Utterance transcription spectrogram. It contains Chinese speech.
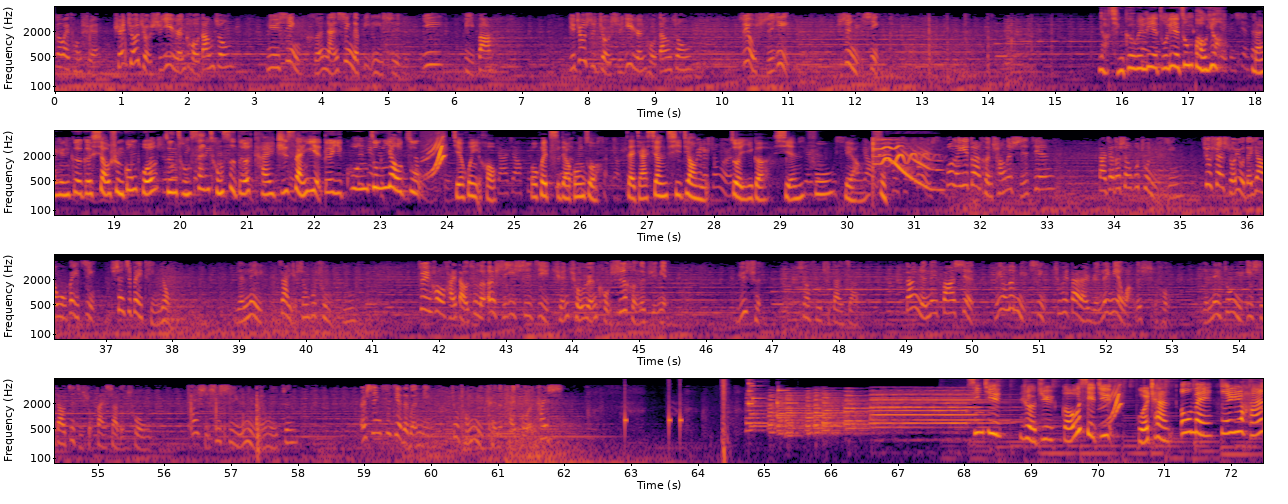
各位同学，全球九十亿人口当中，女性和男性的比例是一比八，也就是九十亿人口当中，只有十亿是女性。要请各位列祖列宗保佑，男人个个孝顺公婆，遵从三从四德，开枝散叶，得以光宗耀祖。结婚以后，我会辞掉工作，在家相妻教女，做一个贤夫良妇。过了一段很长的时间，大家都生不出女婴，就算所有的药物被禁，甚至被停用，人类再也生不出女婴，最后还导致了二十一世纪全球人口失衡的局面。愚蠢是要付出代价的。当人类发现没有了女性就会带来人类灭亡的时候，人类终于意识到自己所犯下的错误，开始事事以女人为尊，而新世界的文明就从女权的抬头而开始。新剧、热剧、狗血剧，国产、欧美和日韩，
